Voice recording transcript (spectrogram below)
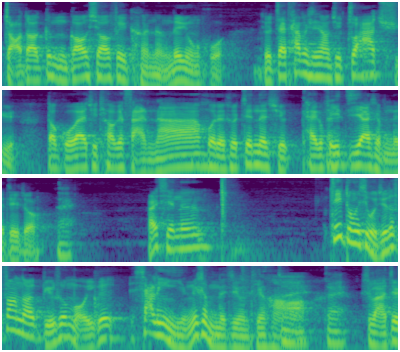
找到更高消费可能的用户，就在他们身上去抓取到国外去跳个伞呐、或者说真的去开个飞机啊什么的这种。对，而且呢，这东西我觉得放到比如说某一个夏令营什么的这种挺好，对对是吧？就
